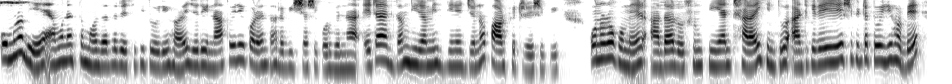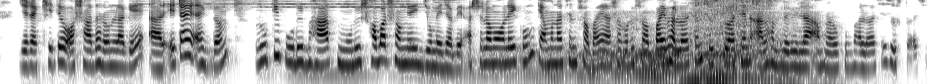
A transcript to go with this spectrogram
কুমড়ো দিয়ে এমন একটা মজাদার রেসিপি তৈরি হয়, যদি না তৈরি করেন তাহলে বিশ্বাসই করবেন না। এটা একদম নিরামিষ দিনের জন্য পারফেক্ট রেসিপি কোনো রকমের আদা, রসুন, পেঁয়াজ ছাড়াই কিন্তু আজকের এই রেসিপিটা তৈরি হবে, যেটা খেতে অসাধারণ লাগে। আর এটা একদম রুটি, পুরি, ভাত, মুড়ি সবার সঙ্গেই জমে যাবে। আসসালামু আলাইকুম, কেমন আছেন সবাই? আশা করি সবাই ভালো আছেন, সুস্থ আছেন। আলহামদুলিল্লাহ, আমরাও খুব ভালো আছি, সুস্থ আছি।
